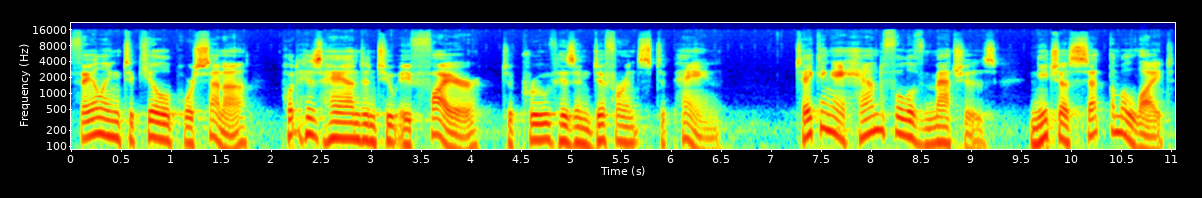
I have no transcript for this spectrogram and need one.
failing to kill Porsenna, put his hand into a fire to prove his indifference to pain. Taking a handful of matches, Nietzsche set them alight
